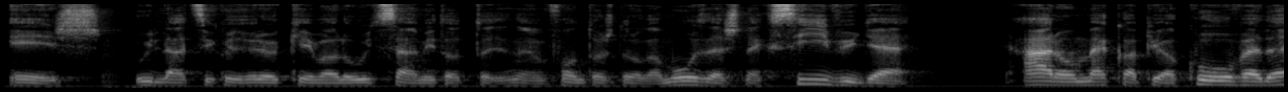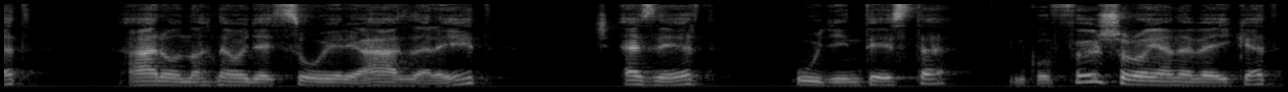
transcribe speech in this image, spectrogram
És úgy látszik, hogy örökkévaló úgy számított, hogy ez nagyon fontos dolog a Mózesnek szívügye. Áron megkapja a kóvedet, Áronnak nehogy egy szó érje a ház elét, és ezért úgy intézte, amikor felsorolja a neveiket,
